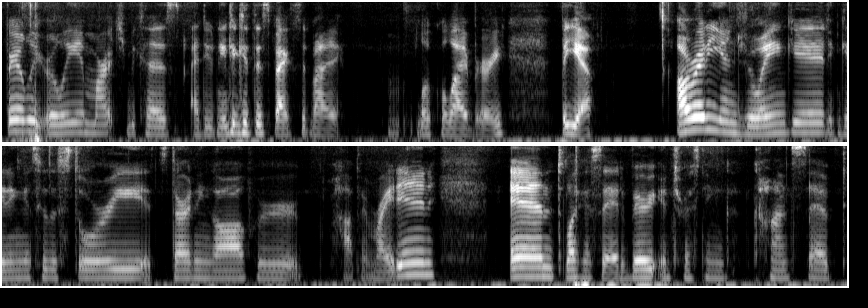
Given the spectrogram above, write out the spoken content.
fairly early in March because I do need to get this back to my local library. But yeah, already enjoying it and getting into the story. It's starting off, we're hopping right in. And like I said, very interesting concept.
